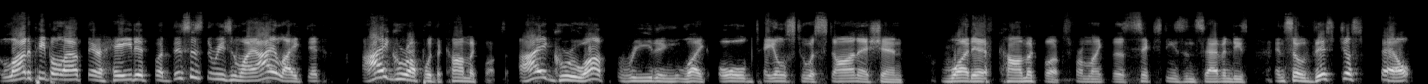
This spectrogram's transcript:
A lot of people out there hate it, but this is the reason why I liked it. I grew up with the comic books. I grew up reading like old Tales to Astonish and What If comic books from like the 60s and 70s. And so this just felt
